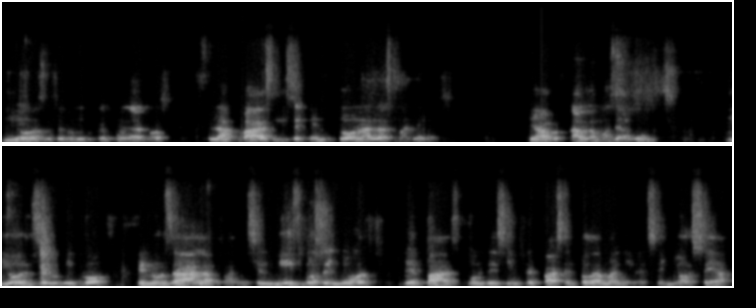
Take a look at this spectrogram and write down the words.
Dios es el único que puede darnos la paz, dice, en todas las maneras. Ya hablamos de algunas. Dios es el único que nos da la paz. Es el mismo Señor de paz, os dé siempre paz en toda manera. El Señor sea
